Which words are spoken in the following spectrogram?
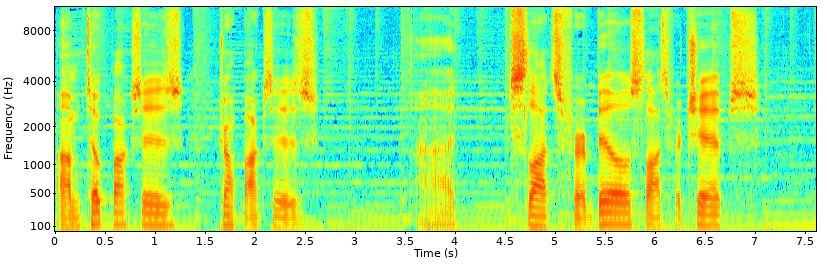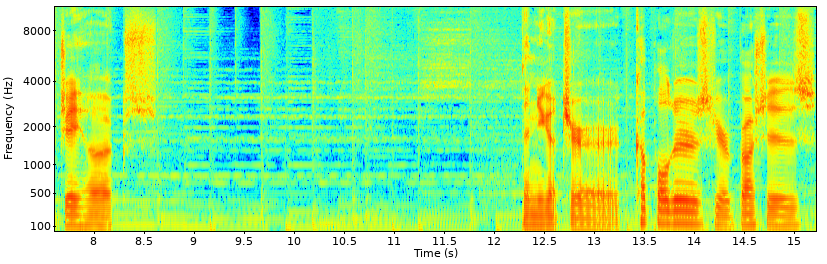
um, toke boxes, drop boxes, uh, slots for bills, slots for chips, J hooks. Then you got your cup holders, your brushes.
